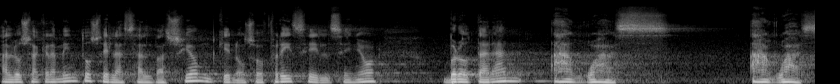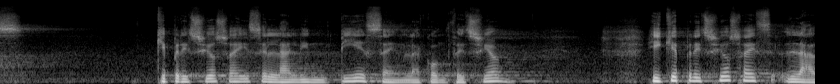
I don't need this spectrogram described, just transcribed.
a los sacramentos de la salvación que nos ofrece el Señor. Brotarán aguas, aguas. Qué preciosa es la limpieza en la confesión y qué preciosa es la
